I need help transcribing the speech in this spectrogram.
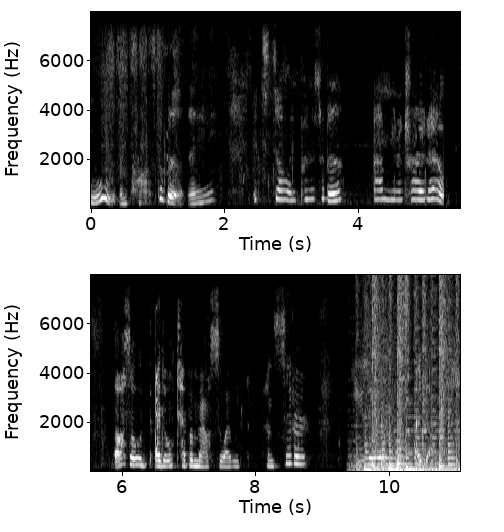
Ooh, impossible, eh? It's so impossible. I'm gonna try it out. Also, I don't have a mouse, so I would consider using one. I don't have.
